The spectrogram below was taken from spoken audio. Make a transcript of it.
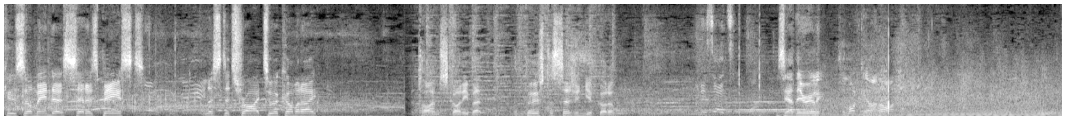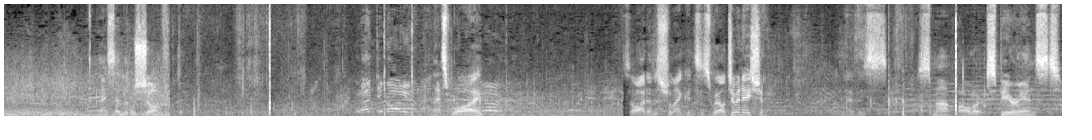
Kusal Mendis at his best. Lister tried to accommodate. time, Scotty, but the first decision you've got to He's out there early. There's a lot going on. That's a little shot. And that's why. Side and the Sri Lankans as well. Juanesham will have his smart bowler, experienced.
